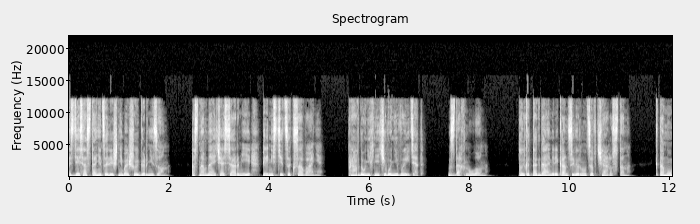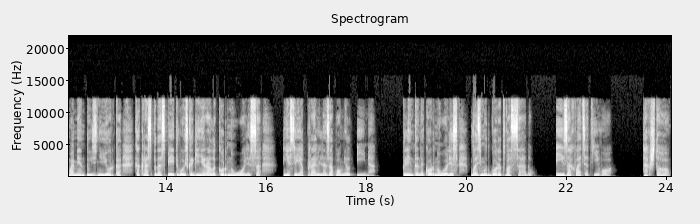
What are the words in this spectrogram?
Здесь останется лишь небольшой гарнизон. Основная часть армии переместится к Саванне. Правда, у них ничего не выйдет», — вздохнул он. «Только тогда американцы вернутся в Чарльстон. К тому моменту из Нью-Йорка как раз подоспеет войско генерала Корнуоллиса, если я правильно запомнил имя. Клинтон и Корнуоллис возьмут город в осаду, и захватят его. Так что...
